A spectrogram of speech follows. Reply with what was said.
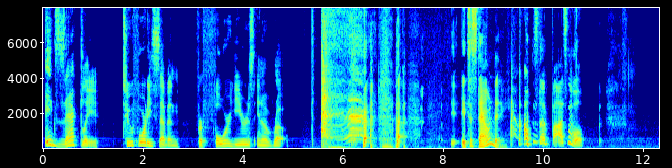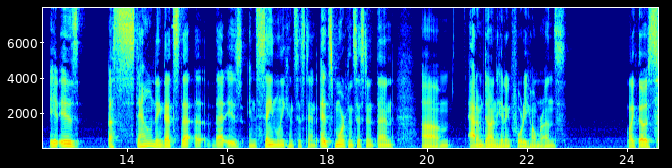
exactly 247 for 4 years in a row. It's astounding How is that possible? it is astounding that's that uh, that is insanely consistent it's more consistent than um Adam Dunn hitting 40 home runs, like those,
